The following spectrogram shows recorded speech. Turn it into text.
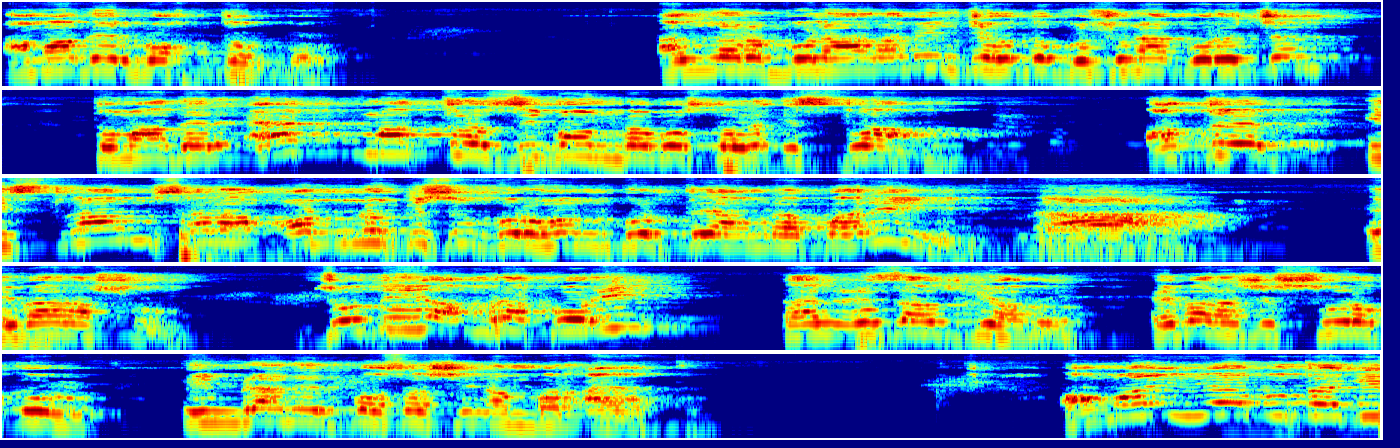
আমাদের বক্তব্য আল্লাহ রব্বুল আলমিন যেহেতু ঘোষণা করেছেন তোমাদের একমাত্র জীবন ব্যবস্থা হলো ইসলাম। অতএব ইসলাম ছাড়া অন্য কিছু গ্রহণ করতে আমরা পারি? এবার আসুন যদি আমরা করি তাহলে রেজাল্ট কি হবে? এবার আসে সুরতুল ইমরানের পঁচাশি নম্বর আয়াত। অমাইয়া বুতাকি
